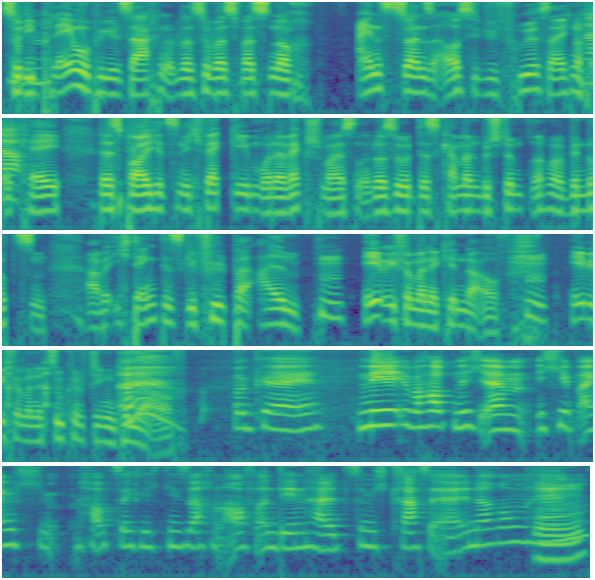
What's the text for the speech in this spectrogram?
so die Mhm. Playmobil-Sachen oder sowas, was noch eins zu eins aussieht wie früher, sage ich noch, Ja. okay, das brauche ich jetzt nicht weggeben oder wegschmeißen oder so, das kann man bestimmt nochmal benutzen. Aber ich denke das gefühlt bei allem, hm, hebe ich für meine Kinder auf, hm, hebe ich für meine zukünftigen Kinder auf. Okay. Nee, überhaupt nicht. Ähm, ich heb eigentlich hauptsächlich die Sachen auf, an denen halt ziemlich krasse Erinnerungen hängen.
